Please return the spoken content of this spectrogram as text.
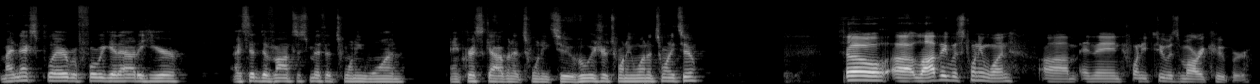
my next player before we get out of here, I said Devonta Smith at twenty one and Chris Godwin at 22. Who was your 21 and 22? So uh, Lave was 21, um, and then 22 was Amari Cooper.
